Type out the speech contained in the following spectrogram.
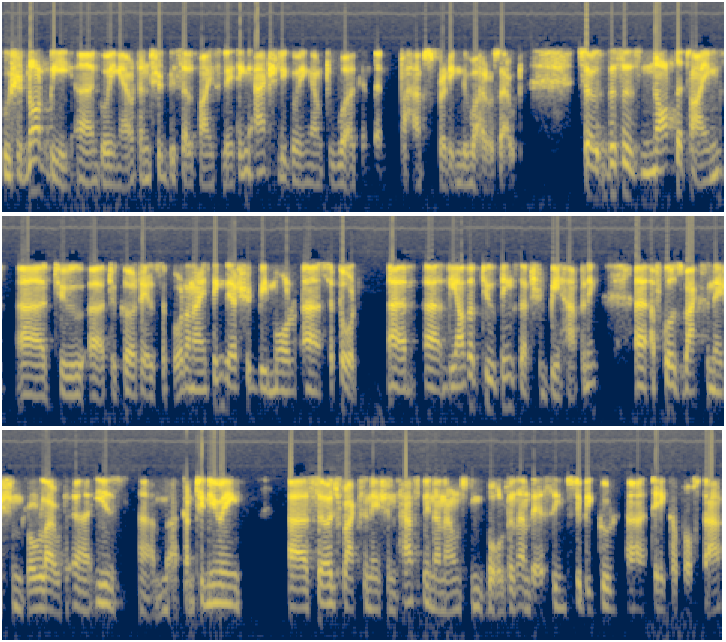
who should not be uh, going out and should be self isolating, actually going out to work and then perhaps spreading the virus out. So this is not the time uh, to, uh, to curtail support, and I think there should be more uh, support. Uh, uh, the other two things that should be happening, of course, vaccination rollout is um, continuing. Surge vaccination has been announced in Bolton, and there seems to be good take up of that.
